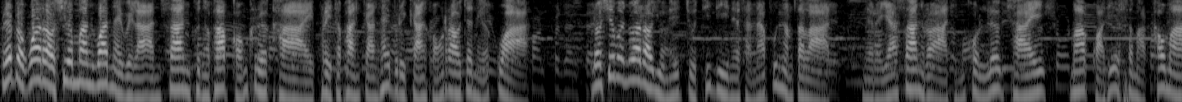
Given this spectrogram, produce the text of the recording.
เรดบอกว่าเราเชื่อมั่นว่าในเวลาอันสั้นคุณภาพของเครือข่าย ผลิตภัณฑ์การให้บริการของเราจะเหนือกว่า เราเชื่อมั่นว่าเราอยู่ในจุดที่ดีในฐานะผู้นำตลาด ในระยะสั้นเราอาจเห็นคนเลิกใช้มากกว่าที่จะสมัครเข้ามา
